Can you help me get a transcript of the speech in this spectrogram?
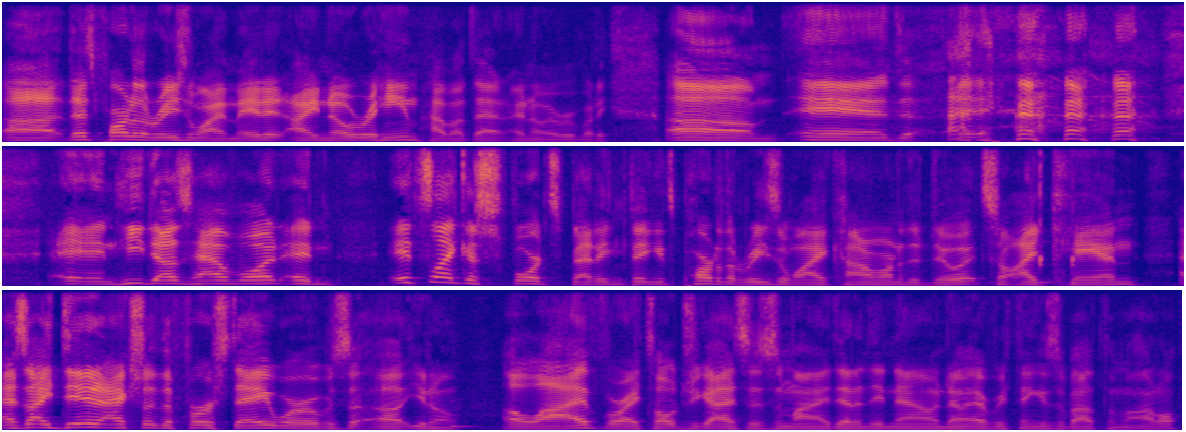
Uh, that's part of the reason why I made it. I know Raheem. How about that? I know everybody. Um, and and he does have one, and it's like a sports betting thing. It's part of the reason why I kind of wanted to do it, so I can, as I did actually the first day where it was, uh, you know, alive, where I told you guys this is my identity now, and now everything is about the model.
